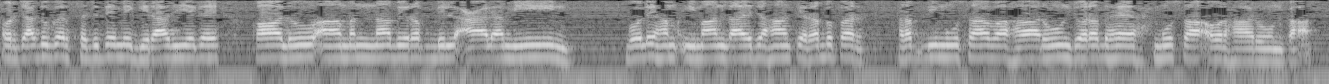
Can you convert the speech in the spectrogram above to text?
اور جادوگر سجدے میں گرا دیے گئے۔ قالوا آمنا برب العالمین بولے ہم ایمان لائے جہاں کے رب پر۔ رب موسا و ہارون جو رب ہے موسا اور ہارون کا۔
